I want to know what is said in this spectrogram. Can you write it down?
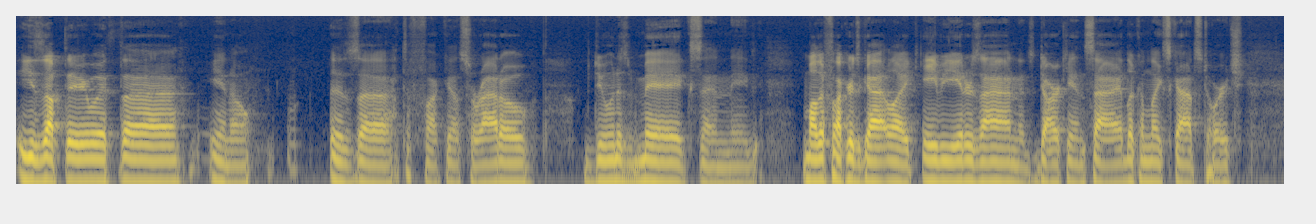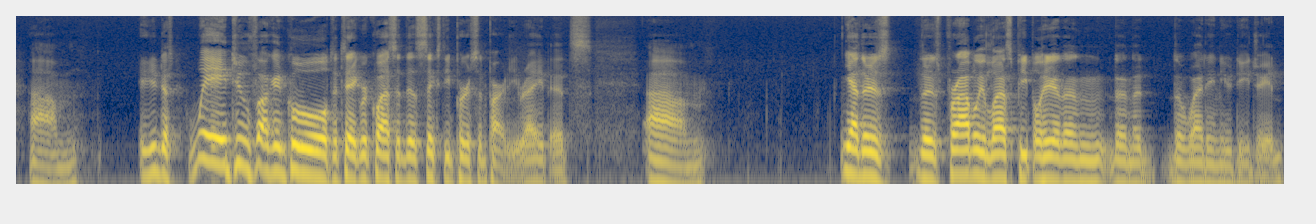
he's up there with, uh, you know, his, uh, the fuck, uh, Serato doing his mix and he, motherfucker's got like aviators on. It's dark inside, looking like Scott Storch. Um, you're just way too fucking cool to take requests at this 60 person party, right? It's, um, yeah, there's there's probably less people here than than the, the wedding you DJ'd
